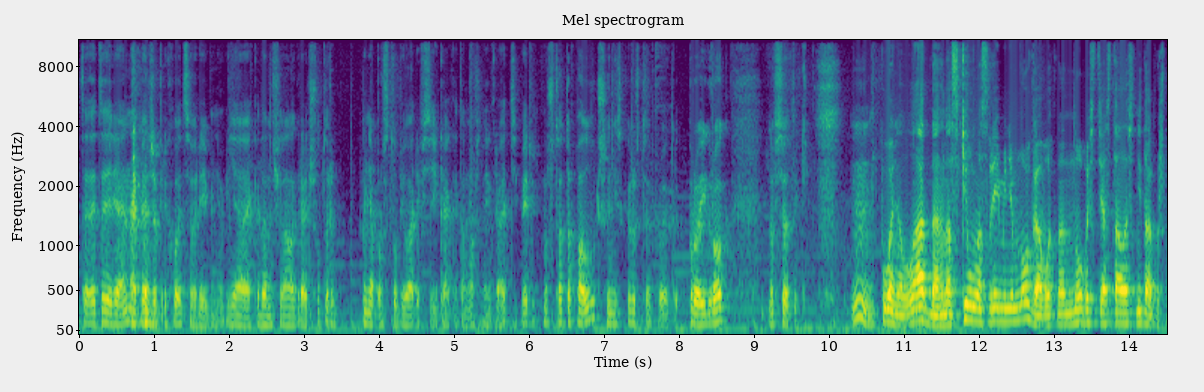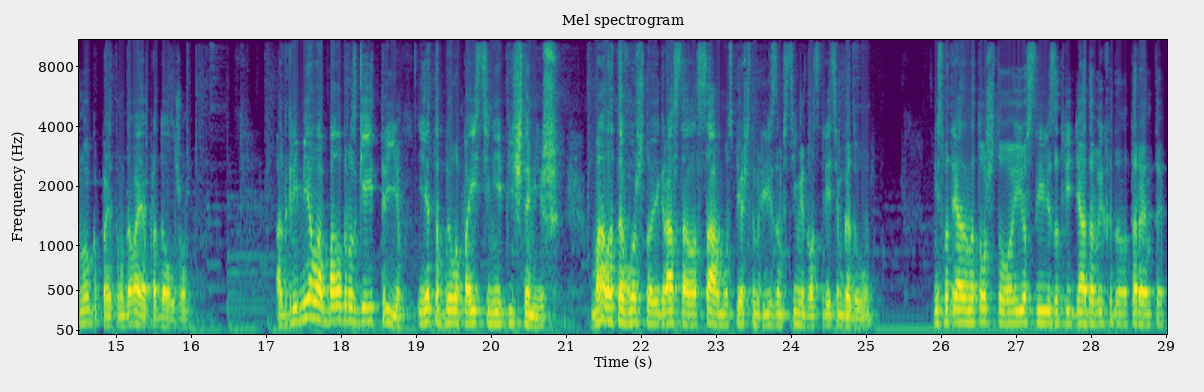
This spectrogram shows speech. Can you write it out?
Это, это реально, опять же, приходит со временем. Я когда начинал играть шутер, меня просто убивали все, и как это можно играть. Теперь, ну, что-то получше, не скажу, что я про, про игрок, но все-таки. М. Понял, ладно, на скилл у нас времени много, а вот на новости осталось не так уж много, поэтому давай я продолжу. Отгремела Baldur's Gate 3, и это было поистине эпично, Миш. Мало того, что игра стала самым успешным релизом в Steam в 23 году, несмотря на то, что ее слили за три дня до выхода на торренты,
